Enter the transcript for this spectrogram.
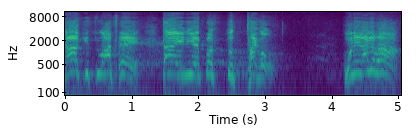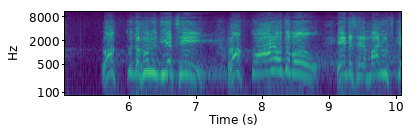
যা কিছু আছে তাই নিয়ে প্রস্তুত থাকো। মনে রাখবা, রক্ত যখন দিয়েছি, রক্ত আরও দেবো এদেশের মানুষকে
